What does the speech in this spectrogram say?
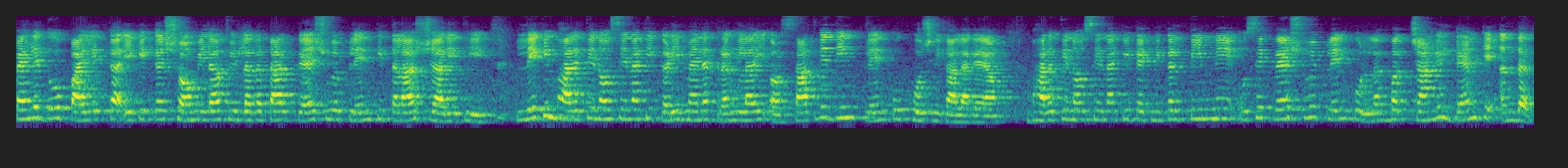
पहले दो पायलट का एक एक का शव मिला, फिर लगातार क्रैश हुए प्लेन की तलाश जारी थी। लेकिन भारतीय नौसेना की कड़ी मेहनत रंग लाई और सातवें दिन प्लेन को खोज निकाला गया। भारतीय नौसेना की टेक्निकल टीम ने उसे क्रैश हुए प्लेन को लगभग चांडिल डैम के अंदर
